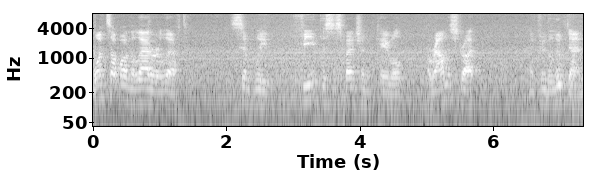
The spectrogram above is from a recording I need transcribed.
Once up on the ladder or lift, simply feed the suspension cable around the strut and through the looped end,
